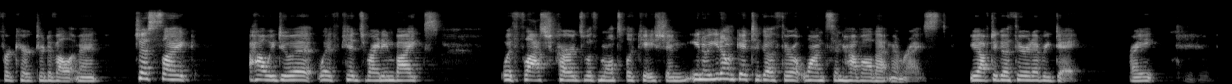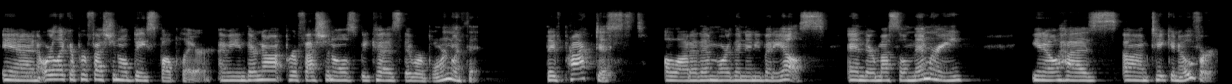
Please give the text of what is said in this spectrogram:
for character development, just like how we do it with kids riding bikes, with flashcards, with multiplication. You know, you don't get to go through it once and have all that memorized. You have to go through it every day, right? Mm-hmm. And or like a professional baseball player. I mean, they're not professionals because they were born with it. They've practiced a lot of them more than anybody else and their muscle memory you know has um, taken over.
